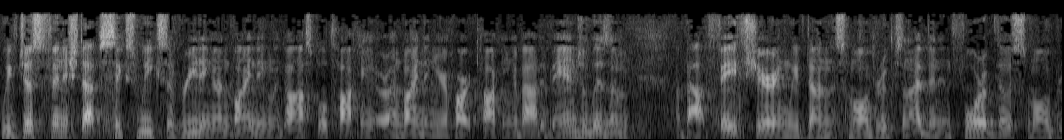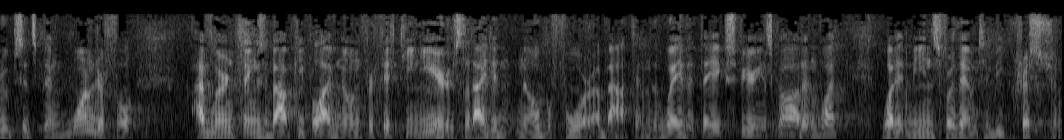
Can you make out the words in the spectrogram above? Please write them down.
We've just finished up six weeks of reading Unbinding the Gospel, talking, or Unbinding Your Heart, talking about evangelism, about faith sharing. We've done the small groups, and I've been in four of those small groups. It's been wonderful. I've learned things about people I've known for 15 years that I didn't know before about them, the way that they experience God and what, what it means for them to be Christian.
